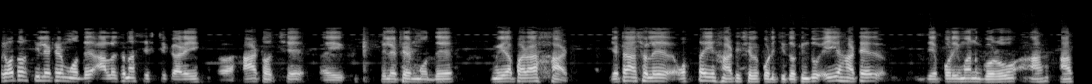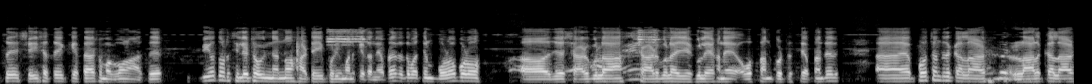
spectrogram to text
বৃহত্তর সিলেটের মধ্যে আলোচনা সৃষ্টিকারী হাট হচ্ছে এই সিলেটের মধ্যে মিরাপাড়া হাট, যেটা আসলে অস্থায়ী হাট হিসেবে পরিচিত। কিন্তু এই হাটের যে পরিমাণ গরু আছে, সেই সাথে ক্রেতার সমাগম আছে। বৃহত্তর সিলেটে অন্যান্য হাটে এই পরিমাণ ক্রেতা নেই। আপনারা দেখতে পাচ্ছেন বড় বড় যে সারগুলা সারগুলা এগুলো এখানে অবস্থান করতেছে। আপনাদের পছন্দের কালার, লাল কালার,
